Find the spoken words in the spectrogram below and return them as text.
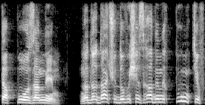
та поза ним. На додачу до вищезгаданих пунктів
